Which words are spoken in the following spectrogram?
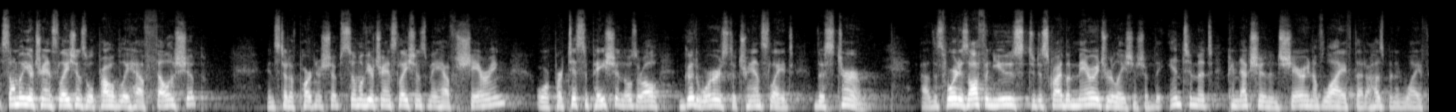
Some of your translations will probably have fellowship instead of partnership. Some of your translations may have sharing or participation. Those are all good words to translate this term. Uh, this word is often used to describe a marriage relationship, the intimate connection and sharing of life that a husband and wife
